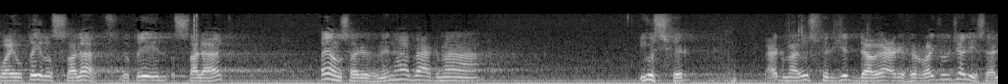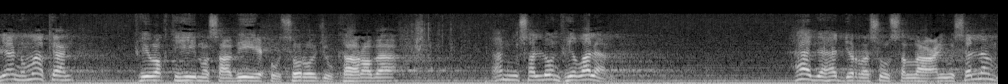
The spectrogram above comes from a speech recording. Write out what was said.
ويطيل الصلاة. يطيل الصلاة وينصرف منها بعد ما يسفر بعد ما يسفر جدا ويعرف الرجل جلسة لأنه ما كان في وقته مصابيح وسرج وكهرباء كانوا يصلون في ظلام. هذا هدي الرسول صلى الله عليه وسلم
